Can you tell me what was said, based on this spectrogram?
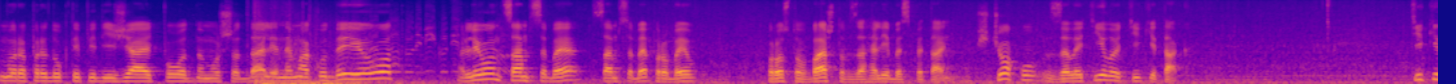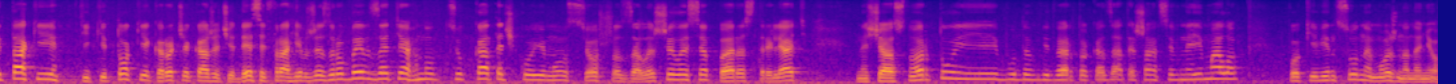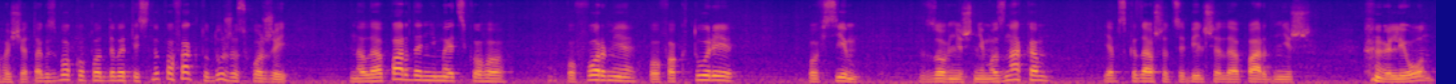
морепродукти під'їжджають по одному, що далі нема куди. І от Леон сам себе, сам себе пробив просто в башту взагалі без питань. В щоку залетіло тільки так. Тікі-такі, тікі-токі, коротше кажучи, 10 фрагів вже зробив, затягнув цю каточку, йому все, що залишилося, перестрілять нещасну арту, і буду відверто казати, шансів в неї мало. Поки він суне, можна на нього ще так збоку подивитись. Ну, по факту дуже схожий на леопарда німецького по формі, по фактурі, по всім зовнішнім ознакам. Я б сказав, що це більше леопард, ніж Ліон.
